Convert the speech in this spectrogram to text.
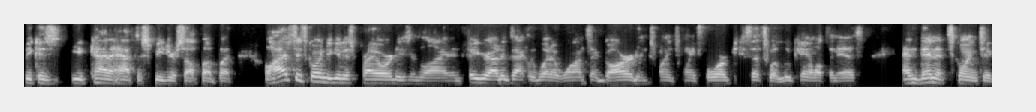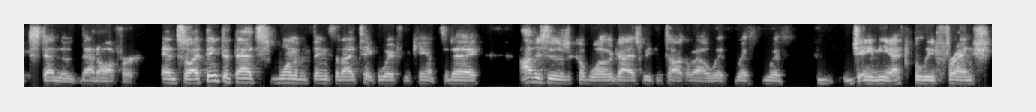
because you kind of have to speed yourself up. But Ohio State's going to get his priorities in line and figure out exactly what it wants at guard in 2024 because that's what Luke Hamilton is, and then it's going to extend the, that offer. And so I think that that's one of the things that I take away from camp today. Obviously, there's a couple other guys we can talk about with with with Jamie, I believe French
